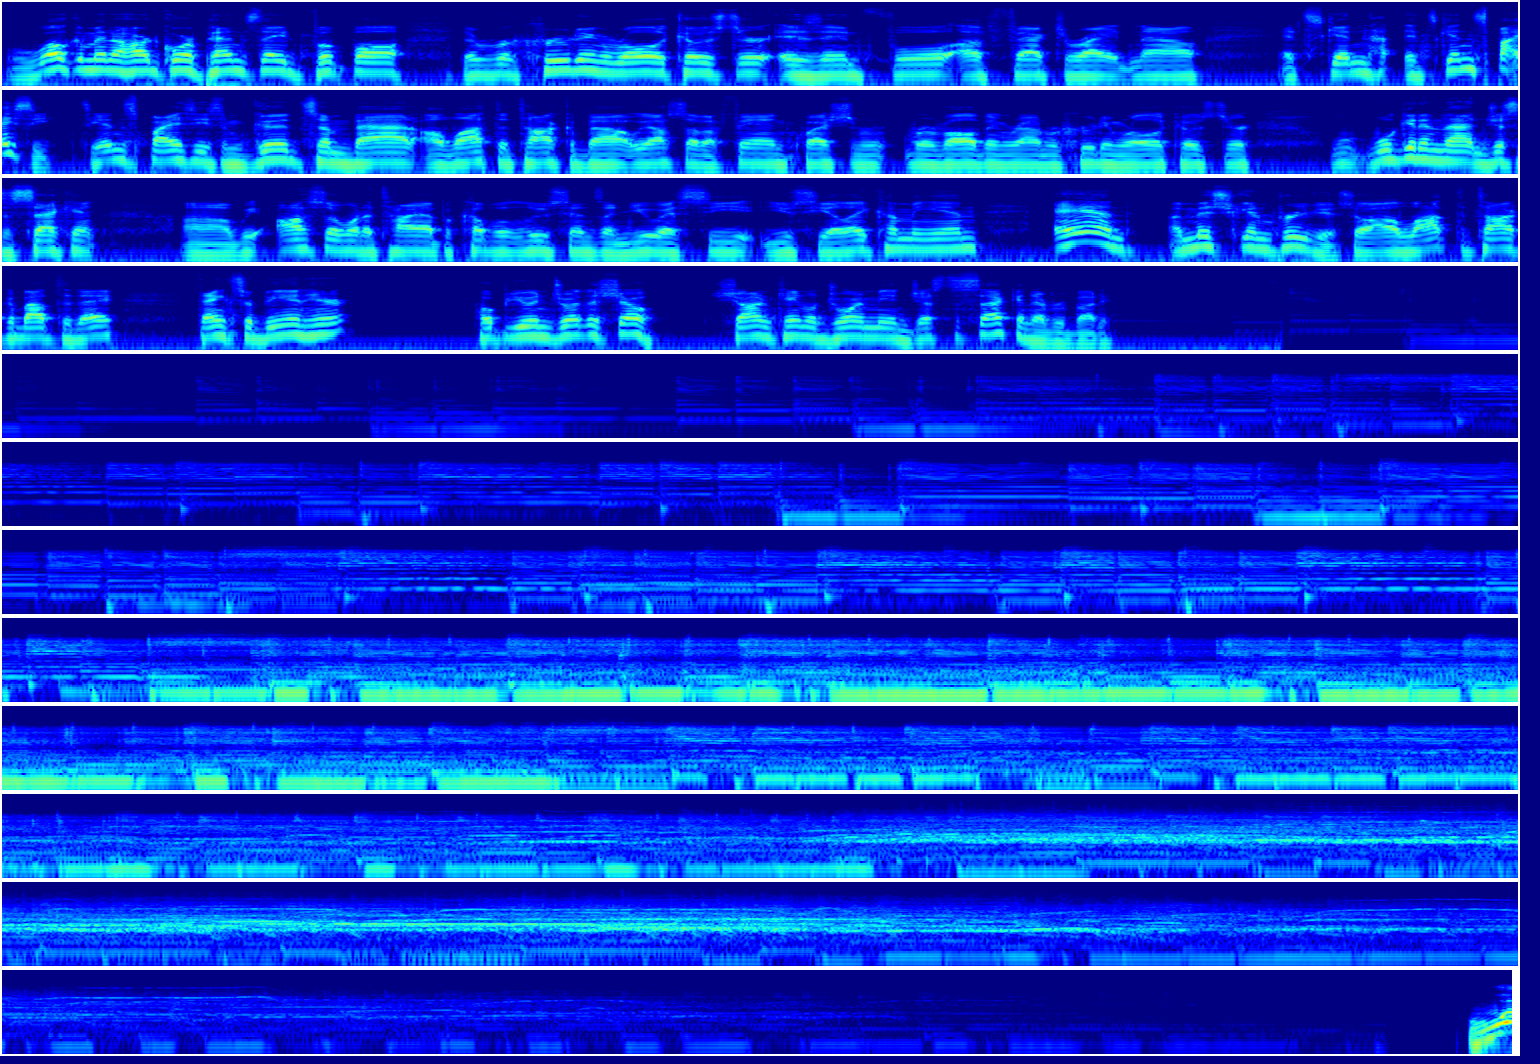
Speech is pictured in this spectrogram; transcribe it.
Welcome into hardcore Penn State football. The recruiting roller coaster is in full effect right now. It's getting it's getting spicy. It's getting spicy. Some good, some bad. A lot to talk about. We also have a fan question revolving around recruiting roller coaster. We'll get into that in just a second. Uh, we also want to tie up a couple loose ends on USC, UCLA coming in, and a Michigan preview. So a lot to talk about today. Thanks for being here. Hope you enjoy the show. Sean Kane will join me in just a second, everybody.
